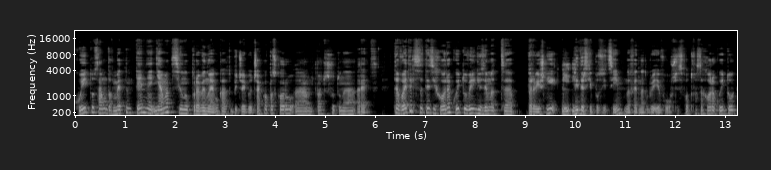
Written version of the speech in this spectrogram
които, само да вметнем, те не, нямат силно проявено его, както би човек би очаквал, по-скоро а, това чувството на ред. Та водители са тези хора, които винаги вземат първишни лидерски позиции в една група и в обществото. Това са хора, които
